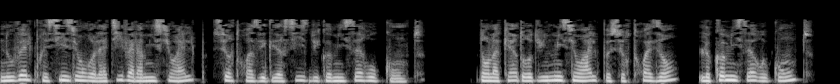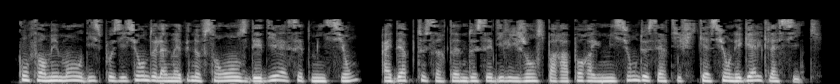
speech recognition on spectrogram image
Nouvelle précision relative à la mission ALP sur trois exercices du commissaire au compte. Dans le cadre d'une mission ALP sur trois ans, le commissaire au compte, conformément aux dispositions de la NEP 911 dédiée à cette mission, adapte certaines de ses diligences par rapport à une mission de certification légale classique.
